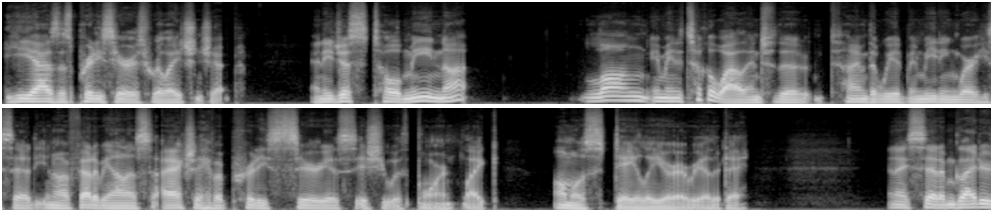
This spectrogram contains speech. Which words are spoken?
he has this pretty serious relationship. And he just told me not long, I mean, it took a while into the time that we had been meeting where he said, you know, I've got to be honest, I actually have a pretty serious issue with porn, like almost daily or every other day. And I said, I'm glad you're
